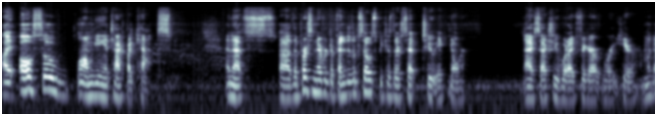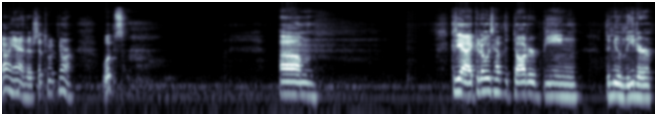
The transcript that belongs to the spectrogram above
I also, well, I'm getting attacked by cats. And that's, uh, the person never defended themselves because they're set to ignore. That's actually what I figure out right here. I'm like, oh yeah, they're set to ignore. Whoops. Um, because yeah, I could always have the daughter being the new leader,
